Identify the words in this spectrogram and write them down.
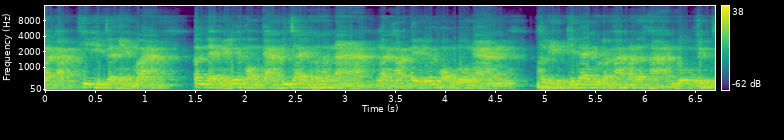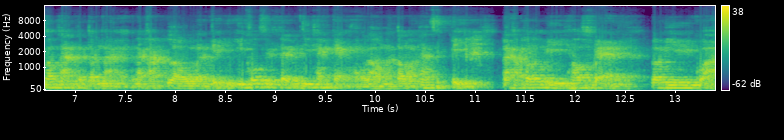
นะครับ ที่จะเห็นว่าตั้งแต่ในเรื่องของการวิจัยพัฒนานะครับ ในเรื่องของโรงงานผลิตที่ได้คุณภาพมาตรฐานรวมถึงช่องทางการจำหน่ายนะครับ เราเหมือนเป็นอีโคซิสเต็มที่แข็งแกร่งของเรามาตลอด 50 ปีนะครับเพราะเรามี House Brand เรามีกว่า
